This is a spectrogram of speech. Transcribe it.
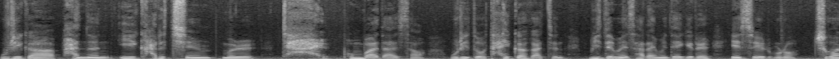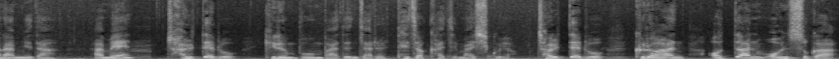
우리가 받는 이 가르침을 잘 본받아서 우리도 다윗과 같은 믿음의 사람이 되기를 예수 이름으로 축원합니다. 아멘. 절대로 기름 부음 받은 자를 대적하지 마시고요. 절대로 그러한 어떠한 원수가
